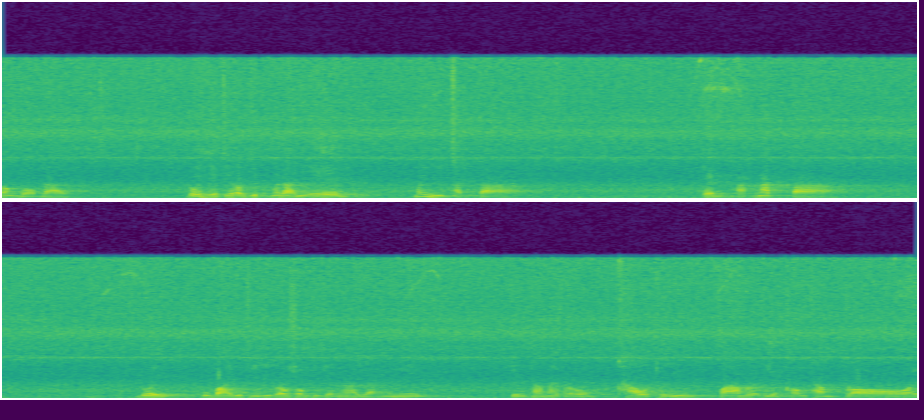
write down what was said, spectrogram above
ต้องบอกได้ด้วยเหตุที่เรายึดไม่ได้นี่เอง ไม่มีอัตตา เป็นอนัตตา ด้วย อุบายวิธีที่เราทรงพิจารณาอย่างนี้ จึงทำให้พระองค์เข้าถึงความละเอียดของธรรมปล่อย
